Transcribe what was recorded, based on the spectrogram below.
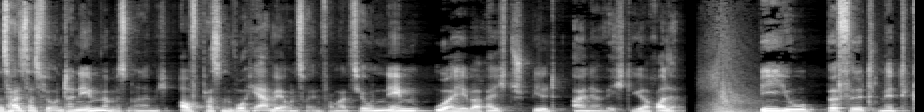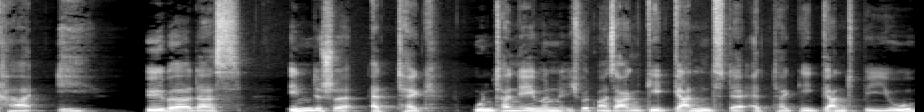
Was heißt das für Unternehmen? Wir müssen unheimlich aufpassen, woher wir unsere Informationen nehmen. Urheberrecht spielt eine wichtige Rolle. BU büffelt mit KI. Über das indische AdTech Unternehmen, ich würde mal sagen Gigant, der AdTech-Gigant BU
